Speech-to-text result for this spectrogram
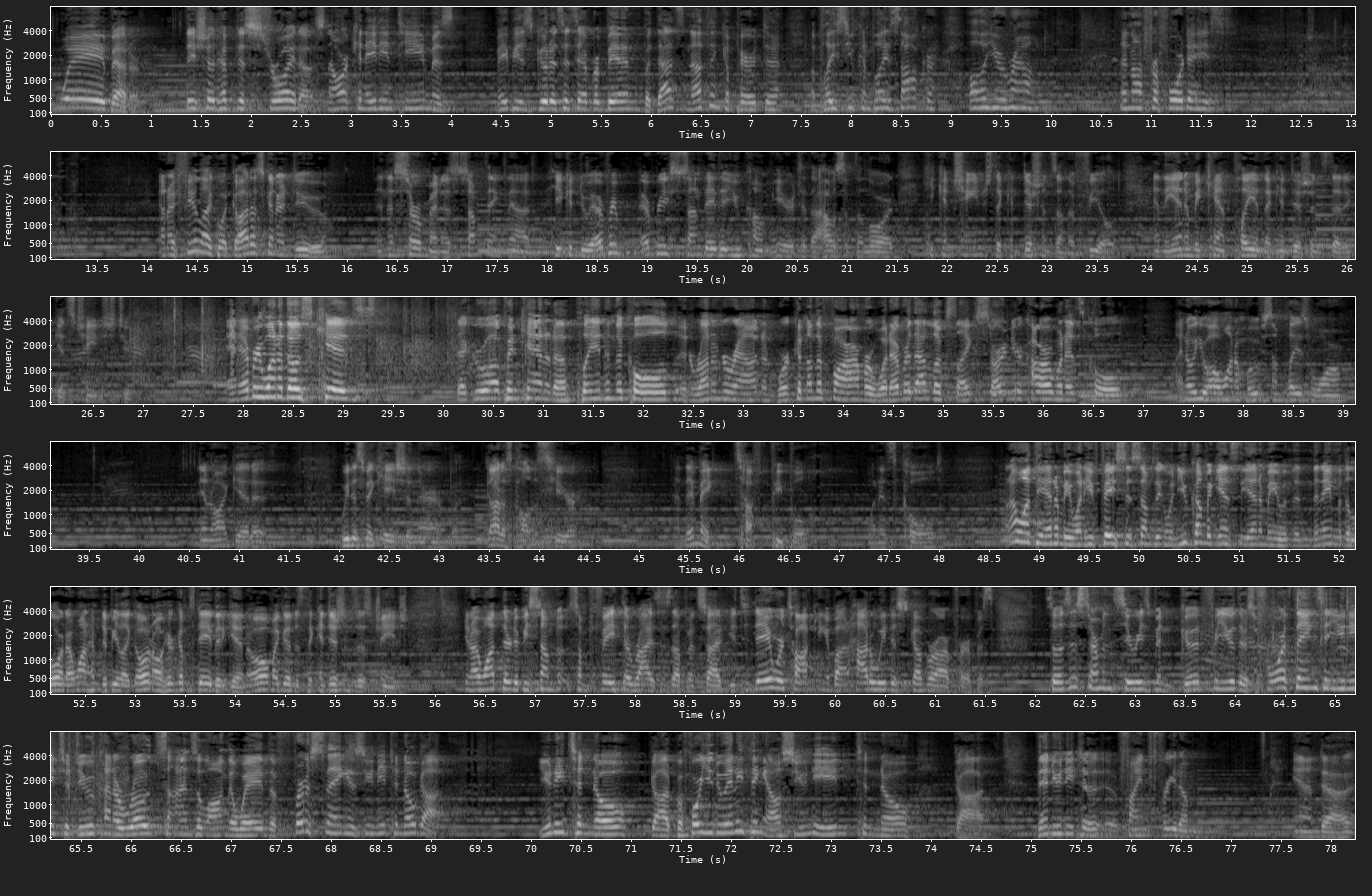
Way better. They should have destroyed us. Now, our Canadian team is maybe as good as it's ever been, but that's nothing compared to a place you can play soccer all year round and not for four days. And I feel like what God is going to do in this sermon is something that he can do every every Sunday that you come here to the house of the Lord. He can change the conditions on the field, and the enemy can't play in the conditions that it gets changed to. And every one of those kids that grew up in Canada playing in the cold and running around and working on the farm or whatever that looks like, starting your car when it's cold. I know you all want to move someplace warm. You know, I get it. We just vacation there, but God has called us here. And they make tough people when it's cold. And I want the enemy, when he faces something, when you come against the enemy in the, the name of the Lord, I want him to be like, oh no, here comes David again. Oh my goodness, the conditions has changed. You know, I want there to be some, some faith that rises up inside you. Today we're talking about how do we discover our purpose. So has this sermon series been good for you? There's four things that you need to do, kind of road signs along the way. The first thing is you need to know God. You need to know God. Before you do anything else, you need to know God. Then you need to find freedom. And uh,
